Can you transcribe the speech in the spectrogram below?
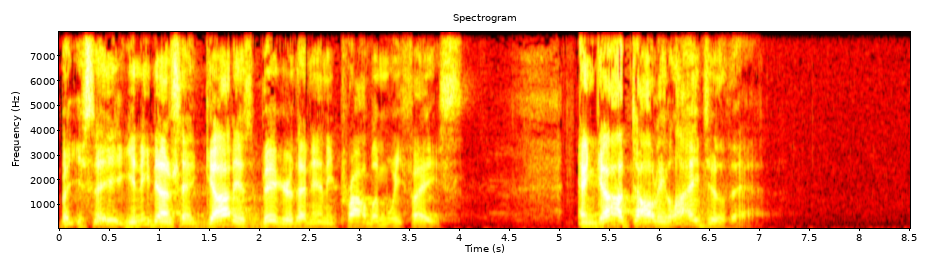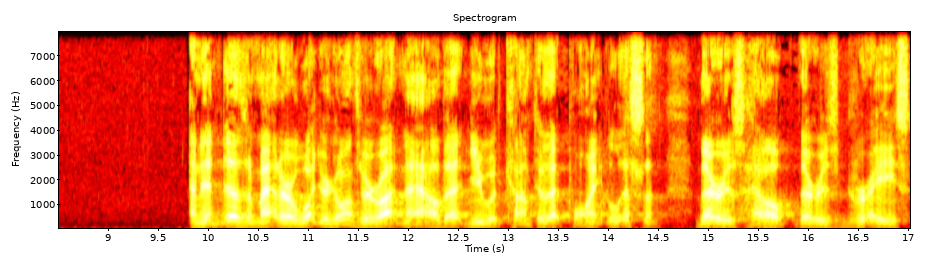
But you see, you need to understand God is bigger than any problem we face. And God taught Elijah that. And it doesn't matter what you're going through right now that you would come to that point. Listen, there is help, there is grace,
